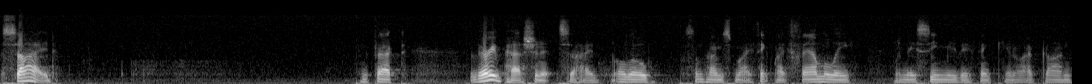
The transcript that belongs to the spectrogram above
side. In fact, a very passionate side, although sometimes my, I think my family, when they see me, they think, you know, I've gone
